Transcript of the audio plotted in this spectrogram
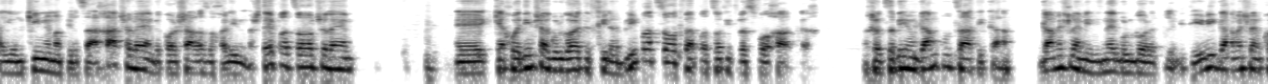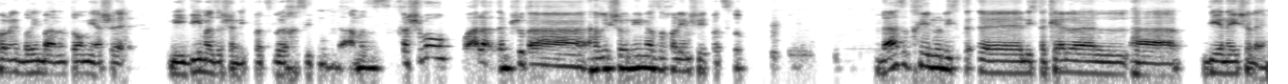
היונקים עם הפרצה האחת שלהם, וכל שאר הזוחלים עם השתי פרצות שלהם, אה, כי אנחנו יודעים שהגולגולת התחילה בלי פרצות, והפרצות התווספו אחר כך. עכשיו, צבים הם גם קבוצה עתיקה, גם יש להם מבנה גולגולת פרימיטיבי, גם יש להם כל מיני דברים באנטומיה שמעידים על זה שהם התפצלו יחסית מוקדם, אז חשבו, וואלה, הם פשוט הראשונים מהזוחלים שהתפצלו. ואז התחילו להסת... אה, להסתכל על ה-DNA שלהם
